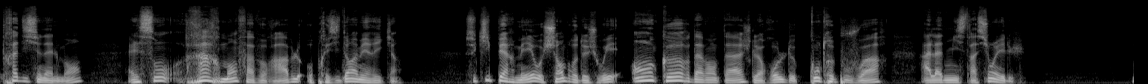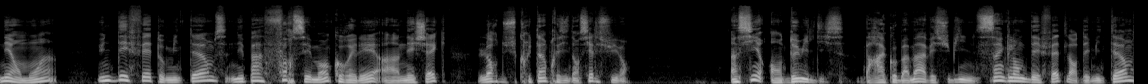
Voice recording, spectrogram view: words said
Traditionnellement, elles sont rarement favorables au président américain ce qui permet aux chambres de jouer encore davantage leur rôle de contre-pouvoir à l'administration élue. Néanmoins, une défaite aux midterms n'est pas forcément corrélée à un échec lors du scrutin présidentiel suivant. Ainsi, en 2010, Barack Obama avait subi une cinglante défaite lors des midterms,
